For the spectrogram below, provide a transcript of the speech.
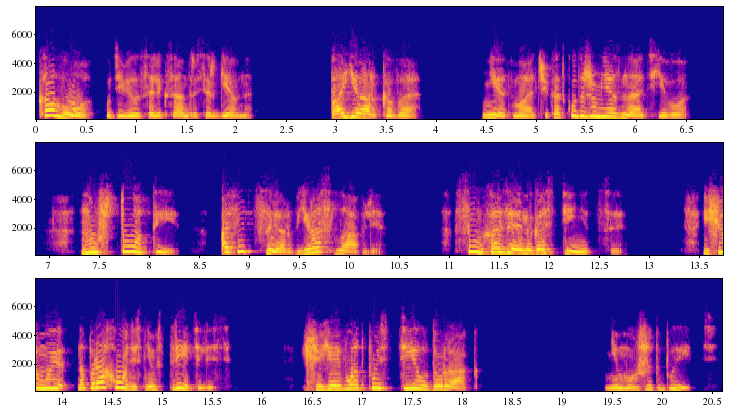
Кого? удивилась Александра Сергеевна. Пояркова. Нет, мальчик, откуда же мне знать его? Ну что ты? Офицер в Ярославле. Сын хозяина гостиницы. Еще мы на пароходе с ним встретились. Еще я его отпустил, дурак. Не может быть.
